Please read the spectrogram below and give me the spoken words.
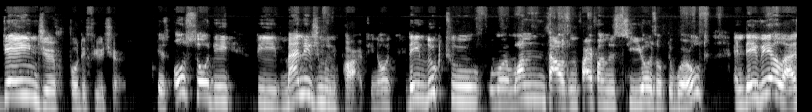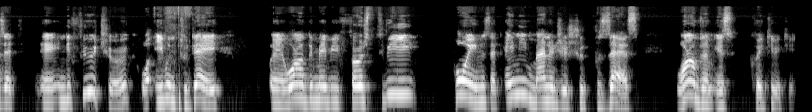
danger for the future. There's also the the management part. You know, they look to 1,500 CEOs of the world, and they realize that uh, in the future, well, even today, uh, one of the maybe first three points that any manager should possess, one of them is creativity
